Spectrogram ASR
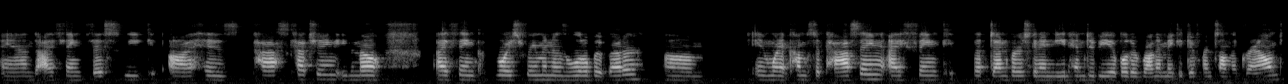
And I think this week, uh, his pass catching, even though I think Royce Freeman is a little bit better, um, and when it comes to passing, I think that Denver is going to need him to be able to run and make a difference on the ground.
